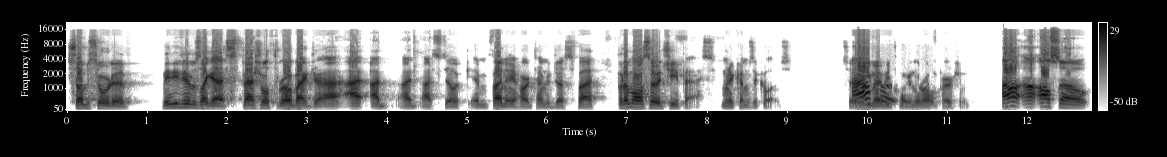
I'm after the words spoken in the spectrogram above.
some sort of maybe if it was like a special throwback. I I I I, still am finding a hard time to justify. But I'm also a cheap ass when it comes to clothes. So you might be talking to the wrong person. Al- Also,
